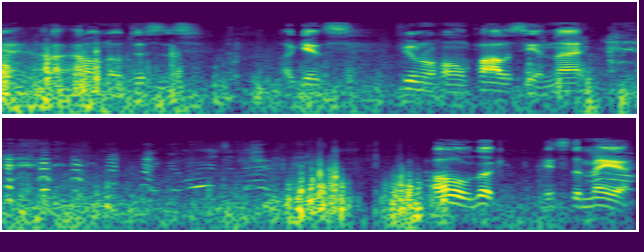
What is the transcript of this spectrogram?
Yeah, I don't, I don't know if this is against funeral home policy or not. Oh, look, it's the mayor.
